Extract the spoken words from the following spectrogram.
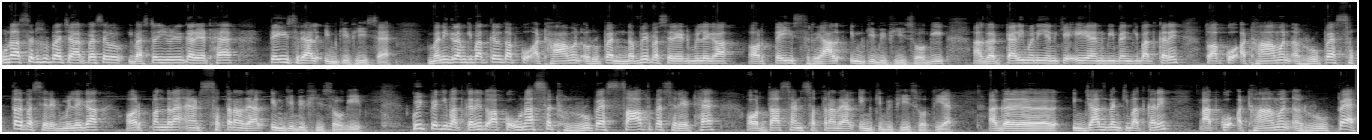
उनसठ रुपये चार पैसे वेस्टर्न यूनियन का रेट है, तेईस रियाल इनकी फ़ीस है। मनीग्राम की बात करें तो आपको अठावन रुपये नब्बे पैसे रेट मिलेगा और तेईस रियाल इनकी भी फ़ीस होगी। अगर टेली मनी यानी कि ए एन बी बैंक की बात करें तो आपको अठावन रुपये सत्तर पैसे रेट मिलेगा और पंद्रह एंड सत्रह रियाल इनकी भी फ़ीस होगी। क्विक पे की बात करें तो आपको उनासठ रुपये सात पैसे रेट है और दस एंड सत्रह रियाल इनकी भी फ़ीस होती है। अगर इंजाज बैंक की बात करें, आपको अठावन रुपये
